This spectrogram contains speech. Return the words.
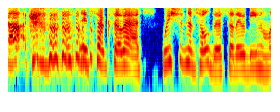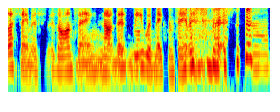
suck. it sucks so bad. We shouldn't have told this so they would be even less famous, is all I'm saying. Not that we would make them famous, but Um,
